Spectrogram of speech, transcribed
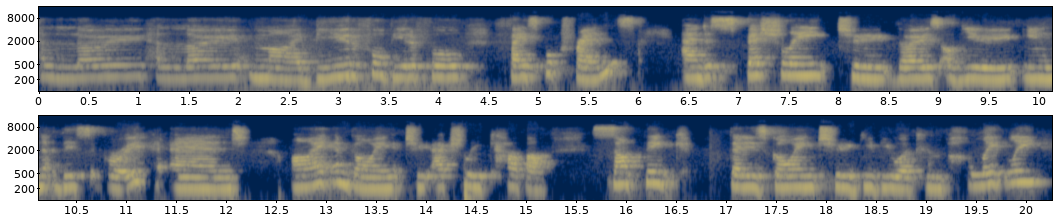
Hello, hello, my beautiful, beautiful Facebook friends, and especially to those of you in this group. And I am going to actually cover something that is going to give you a completely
